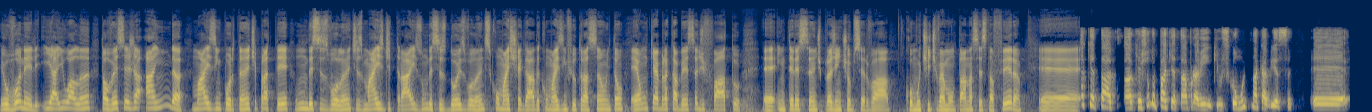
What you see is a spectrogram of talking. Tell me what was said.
eu vou nele. E aí o Alan talvez seja ainda mais importante para ter um desses volantes mais de trás, um desses dois volantes com mais chegada, com mais infiltração. Então é um quebra-cabeça de fato é, interessante para a gente observar como o Tite vai montar na sexta-feira. É... Paquetá, a questão do Paquetá para mim, que me ficou muito na cabeça. É,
